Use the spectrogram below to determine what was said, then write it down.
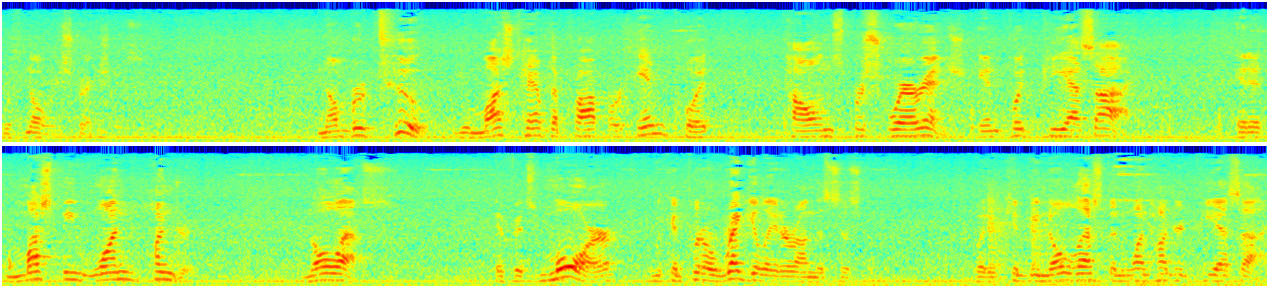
with no restrictions. Number two, you must have the proper input pounds per square inch, input PSI. And it must be 100, no less. If it's more, we can put a regulator on the system, but it can be no less than 100 PSI.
